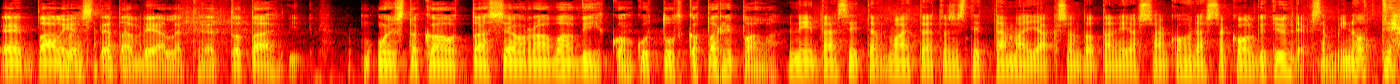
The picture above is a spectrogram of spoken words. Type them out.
Ei paljasteta vielä, että, että tota, muistakaa ottaa seuraavaan viikkoon, kun tutka pari palaa. Niin, tai sitten vaihtoehtoisesti tämän jakson tota, niin jossain kohdassa 39 minuuttia.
